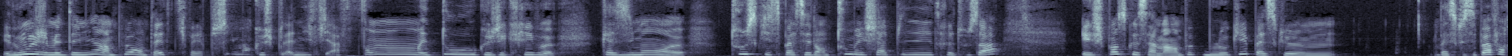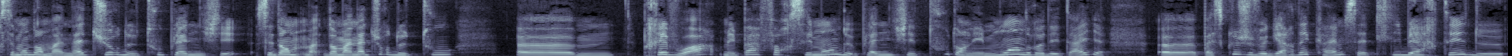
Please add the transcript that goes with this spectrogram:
Et donc je m'étais mis un peu en tête qu'il fallait absolument que je planifie à fond et tout, que j'écrive quasiment euh, tout ce qui se passait dans tous mes chapitres et tout ça. Et je pense que ça m'a un peu bloqué parce que parce que c'est pas forcément dans ma nature de tout planifier. C'est dans ma, nature de tout euh, prévoir, mais pas forcément de planifier tout dans les moindres détails, euh, parce que je veux garder quand même cette liberté de,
